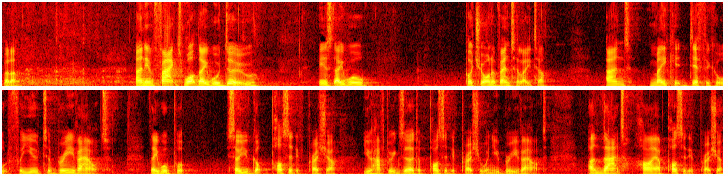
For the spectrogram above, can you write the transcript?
But, uh, and in fact, what they will do is they will put you on a ventilator and make it difficult for you to breathe out. They will put, so you've got positive pressure, you have to exert a positive pressure when you breathe out. And that higher positive pressure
